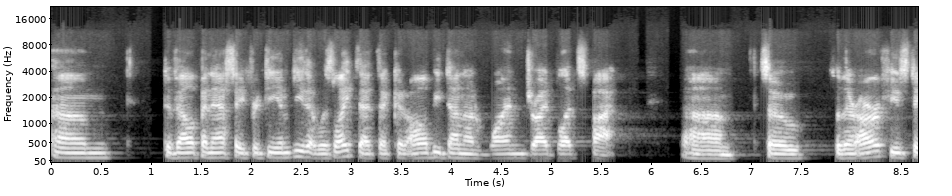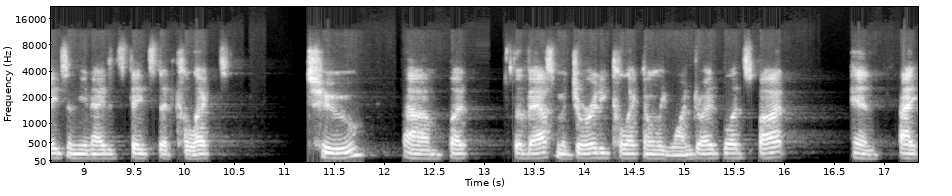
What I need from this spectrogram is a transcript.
um, develop an assay for DMD that was like that, that could all be done on one dried blood spot. Um, so, so there are a few states in the United States that collect two, um, but the vast majority collect only one dried blood spot. And I,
